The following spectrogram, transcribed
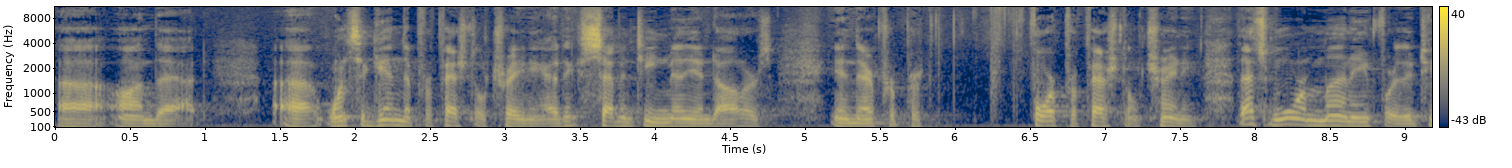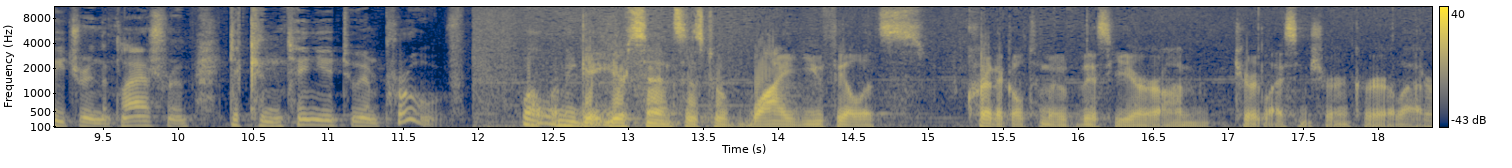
uh, on that. Uh, once again, the professional training, I think $17 million in there for, for professional training. That's more money for the teacher in the classroom to continue to improve. Well, let me get your sense as to why you feel it's critical to move this year on tiered licensure and career ladder.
